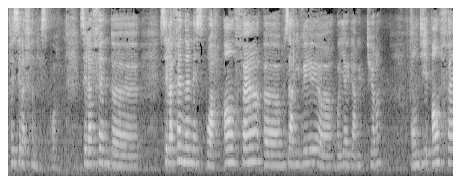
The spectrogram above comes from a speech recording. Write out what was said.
Enfin, c'est la fin de l'espoir. C'est la fin de... C'est la fin d'un espoir. Enfin, euh, vous arrivez, euh, vous voyez, avec la rupture, on dit enfin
